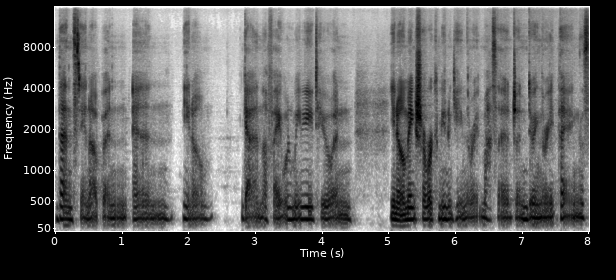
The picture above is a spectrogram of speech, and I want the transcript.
then stand up and and you know get in the fight when we need to and you know make sure we're communicating the right message and doing the right things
